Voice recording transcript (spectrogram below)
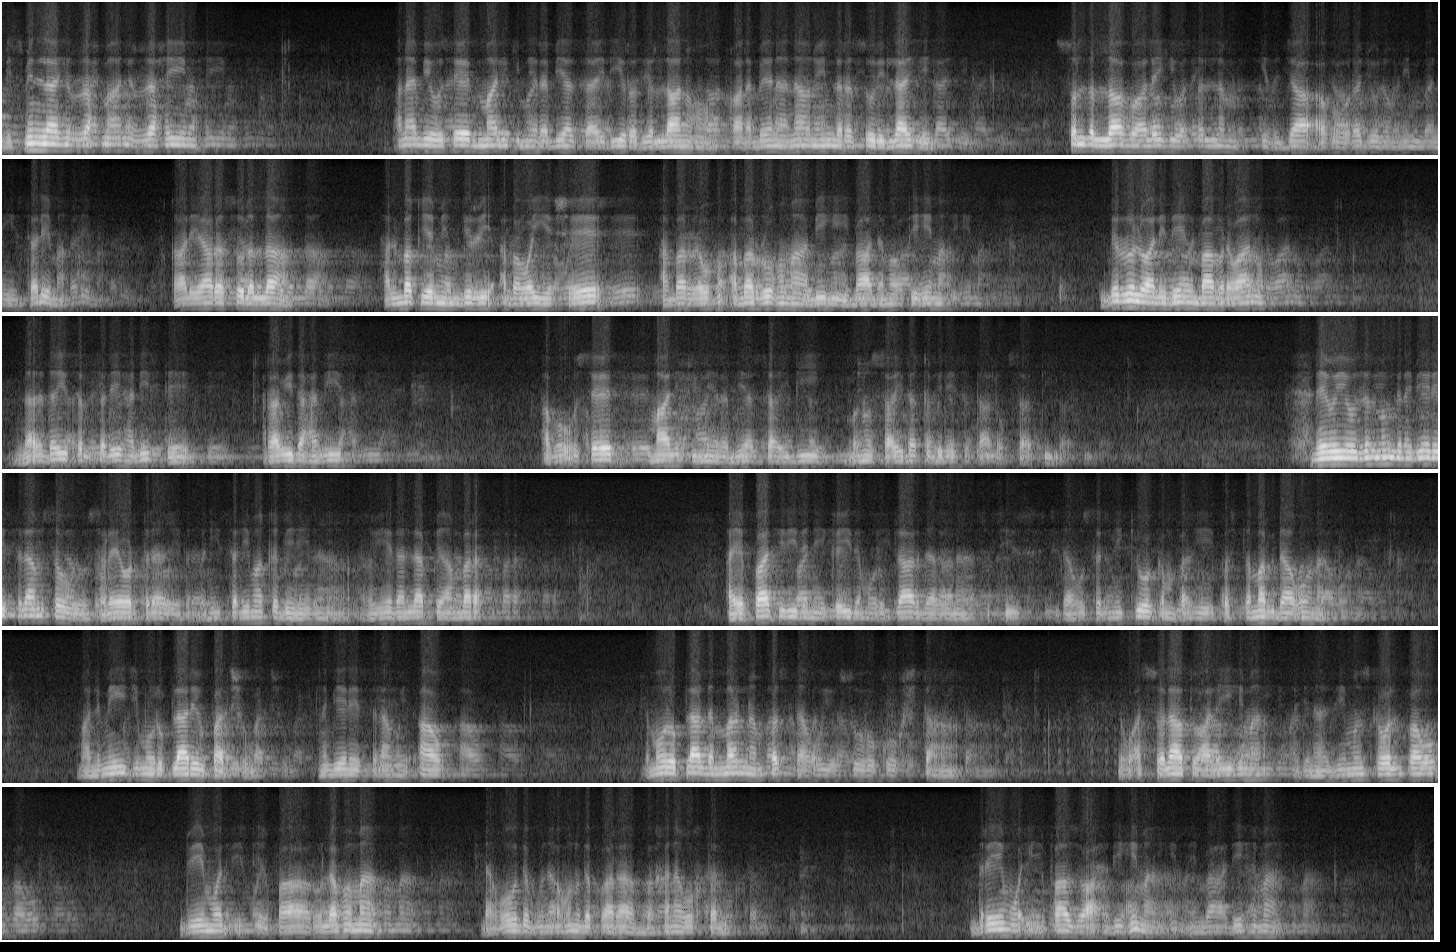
بسم الله الرحمن الرحيم انا ابي اسيد مالك بن ربيعه سعيدي رضي الله عنه قال بيننا نحن عند رسول الله صلى الله عليه وسلم اذ جاءه رجل من بني سلمة قال يا رسول الله هل بقي من بر ابوي شيء ابره ابرهما به بعد موتهما بر الوالدين باب روانو دا د دې سلسله حدیث دی راوی د حدیث ابو اسید مالک بن ربیعه سعیدی بنو سعیده قبیله سره تعلق ساتي دی یو ځل موږ د نبی عليه السلام سو سړی ورته راغی بني سلیمه قبیله نه او یې د الله پیغمبر ایا پاتې دي د نیکۍ د مور و پلار د هغه نه څه څیز چې د هغو سره نیکي وکړم په هغې پس د مرګ د هغو نه معلومیږي چې مور و پلار یې وفات شو نبی علیه السلام وی او د مور او پلار د مرګ نن پس تا او یو څو حقوق شتا یو الصلات علیهما جنازې مونږ کول پاو دویم والاستغفار لهما د هغو د ګناهونو د پاره بخنه غوښتل دریم وانفاذ عهدهما من بعدهما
